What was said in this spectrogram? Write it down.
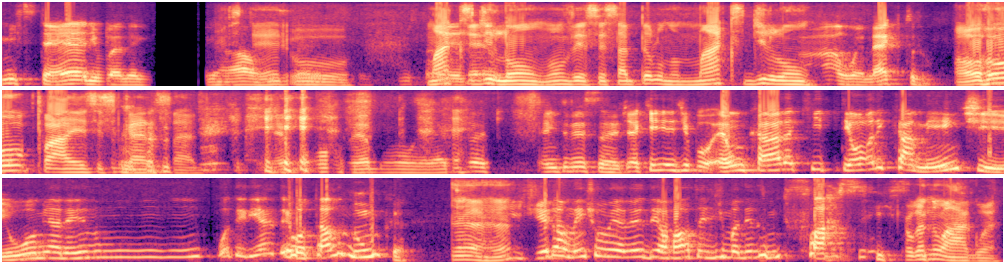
mistério é legal. O mistério. O Max é... Dillon, vamos ver, você sabe pelo nome. Max Dillon. Ah, o Electro? Opa, esses caras sabem. é bom, é bom. Electro é interessante. É que, tipo, é um cara que, teoricamente, o Homem-Aranha não, não poderia derrotá-lo nunca. Uhum. E geralmente o Homem-Aranha derrota ele de maneiras muito fáceis. Jogando água.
